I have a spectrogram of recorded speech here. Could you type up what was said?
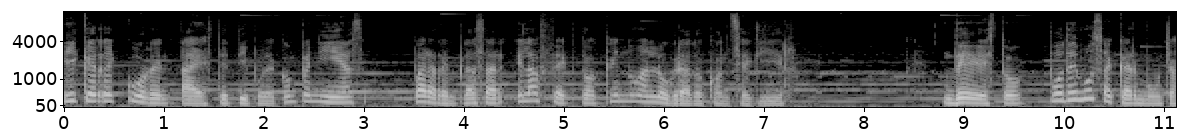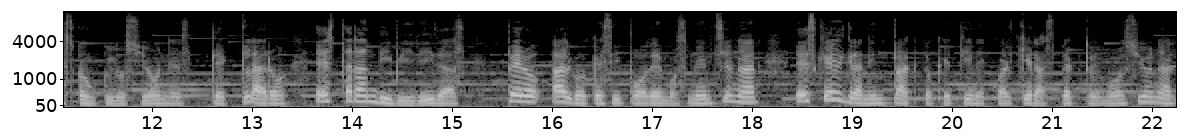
y que recurren a este tipo de compañías para reemplazar el afecto que no han logrado conseguir. De esto podemos sacar muchas conclusiones que claro estarán divididas, pero algo que sí podemos mencionar es que el gran impacto que tiene cualquier aspecto emocional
